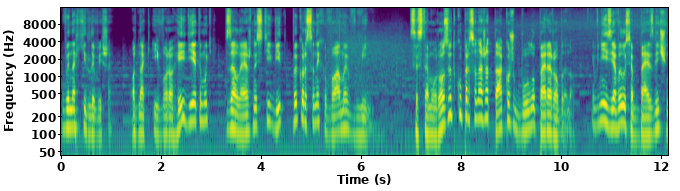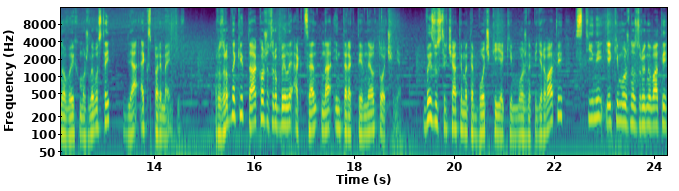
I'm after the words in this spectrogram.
винахідливіше. Однак і вороги діятимуть в залежності від використаних вами вмінь. Систему розвитку персонажа також було перероблено. В ній з'явилося безліч нових можливостей для експериментів. Розробники також зробили акцент на інтерактивне оточення. Ви зустрічатимете бочки, які можна підірвати, стіни, які можна зруйнувати,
